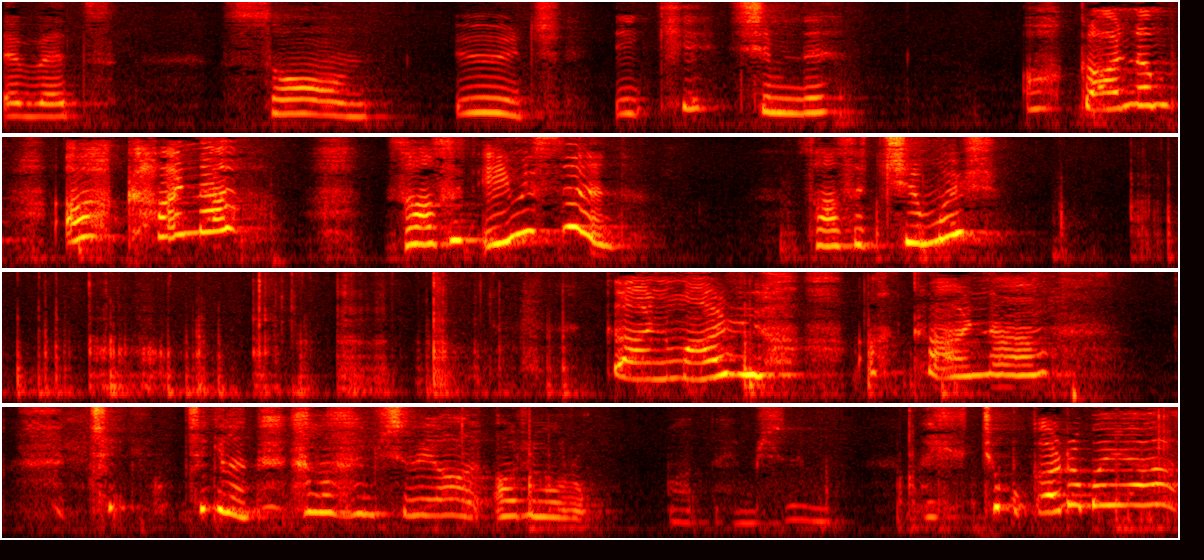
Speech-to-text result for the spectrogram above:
Evet. Son. Üç. iki. Şimdi. Ah karnım. Ah karnım. Sunset iyi misin? Sunset çıkmış. Karnım ağrıyor. Ah karnım. Çek, çekilin. Hemen hemşireyi ar- arıyorum. Ah, hemşire mi? Ay, çabuk arabaya.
